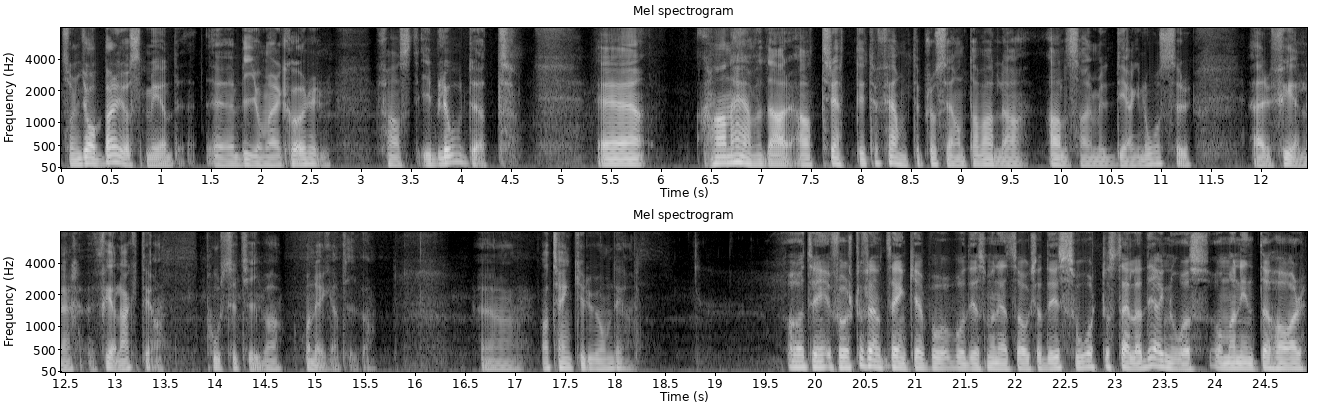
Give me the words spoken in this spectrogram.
som jobbar just med eh, biomarkörer fast i blodet. Eh, han hävdar att 30 till 50 procent av alla Alzheimer-diagnoser är fel, felaktiga, positiva och negativa. Uh, vad tänker du om det? Och tänk, först och främst tänker jag på, på det som Anette sa också, att det är svårt att ställa diagnos om man inte har,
